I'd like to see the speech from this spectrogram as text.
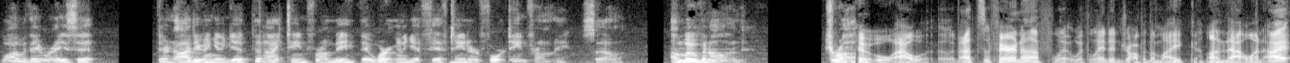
Why would they raise it? They're not even going to get the 19 from me. They weren't going to get 15 or 14 from me. So I'm moving on. Drop. wow, that's fair enough. With Landon dropping the mic on that one, I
